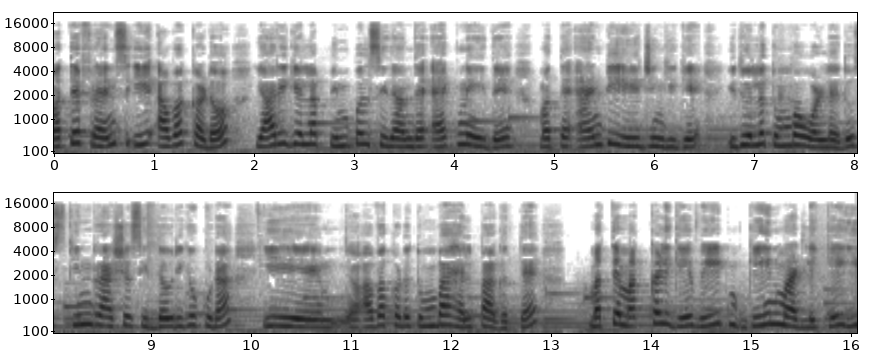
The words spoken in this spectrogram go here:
ಮತ್ತೆ ಫ್ರೆಂಡ್ಸ್ ಈ ಅವಕಡೋ ಯಾರಿಗೆಲ್ಲ ಪಿಂಪಲ್ಸ್ ಇದೆ ಅಂದರೆ ಆ್ಯಕ್ನೆ ಇದೆ, ಮತ್ತು ಆ್ಯಂಟಿ ಏಜಿಂಗಿಗೆ ಇದು ಎಲ್ಲ ತುಂಬ ಒಳ್ಳೆಯದು ಸ್ಕಿನ್ ರ್ಯಾಷಸ್ ಇದ್ದವರಿಗೂ ಕೂಡ ಈ ಅವಕಡೋ ತುಂಬ ಹೆಲ್ಪ್ ಆಗುತ್ತೆ. ಮತ್ತೆ ಮಕ್ಕಳಿಗೆ ವೆಯ್ಟ್ ಗೇನ್ ಮಾಡಲಿಕ್ಕೆ ಈ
